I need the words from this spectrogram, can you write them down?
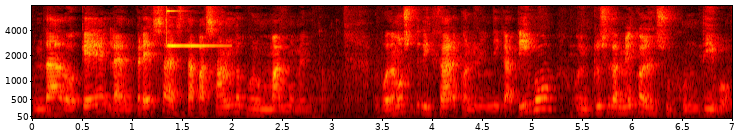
dado que la empresa está pasando por un mal momento. Lo podemos utilizar con el indicativo, o incluso también con el subjuntivo.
